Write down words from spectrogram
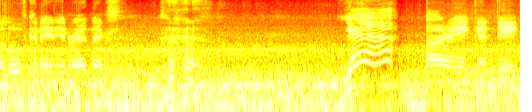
I love Canadian rednecks. yeah! I reckon, Dick.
